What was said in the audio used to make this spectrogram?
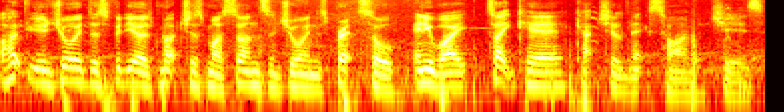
I hope you enjoyed this video as much as my son's enjoying this pretzel. Anyway, take care. Catch you next time. Cheers.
